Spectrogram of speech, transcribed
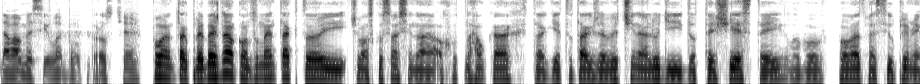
dávame si, lebo proste... Poviem tak, pre bežného konzumenta, ktorý, čo má skúsenosti na ochutnávkach, tak je to tak, že väčšina ľudí do tej 6. lebo povedzme si úprimne,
